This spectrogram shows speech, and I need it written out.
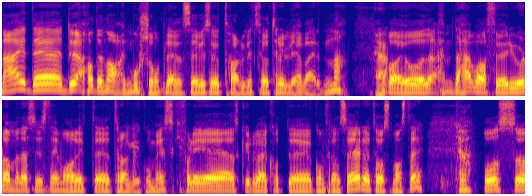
Nei, det, du, jeg hadde en annen morsom opplevelse, hvis vi tar det litt fra trølleverdenen. Ja. Var jo, det her var før jul, da, men jeg syns den var litt eh, tragikomisk. Fordi jeg skulle være kont- konferansier, eh, toastmaster, Ja. og så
